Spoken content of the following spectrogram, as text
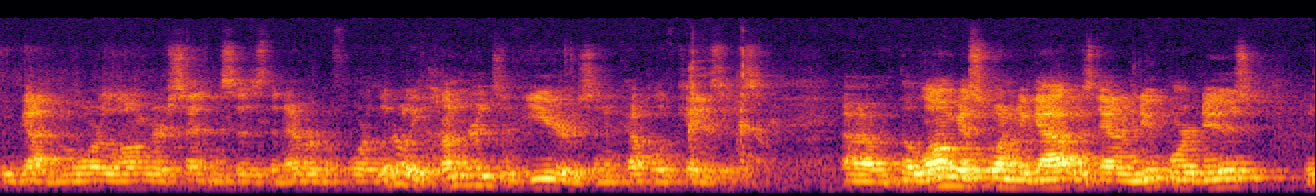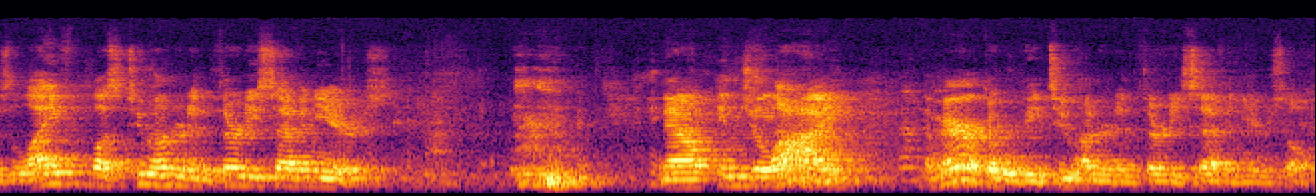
We've gotten more longer sentences than ever before, literally hundreds of years in a couple of cases. Uh, The longest one we got was down in Newport News, it was life plus 237 years. Now, in July, America will be 237 years old.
